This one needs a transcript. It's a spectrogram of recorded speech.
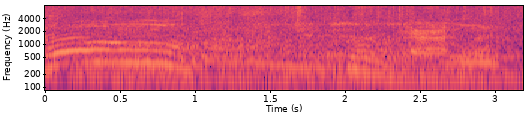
low. Rippers,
